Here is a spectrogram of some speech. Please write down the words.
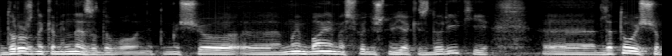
дорожниками не задоволені, тому що ми маємо сьогоднішню якість доріг, і для того, щоб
